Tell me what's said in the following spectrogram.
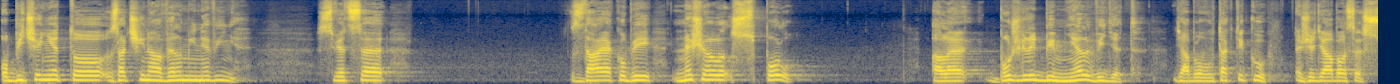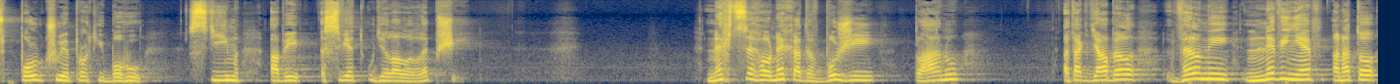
Obyčejně to začíná velmi nevinně. Svět se zdá, jako by nešel spolu. Ale boží lid by měl vidět ďáblovou taktiku, že ďábel se spolčuje proti Bohu s tím, aby svět udělal lepší. Nechce ho nechat v boží plánu, a tak ďábel velmi nevinně, a na to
